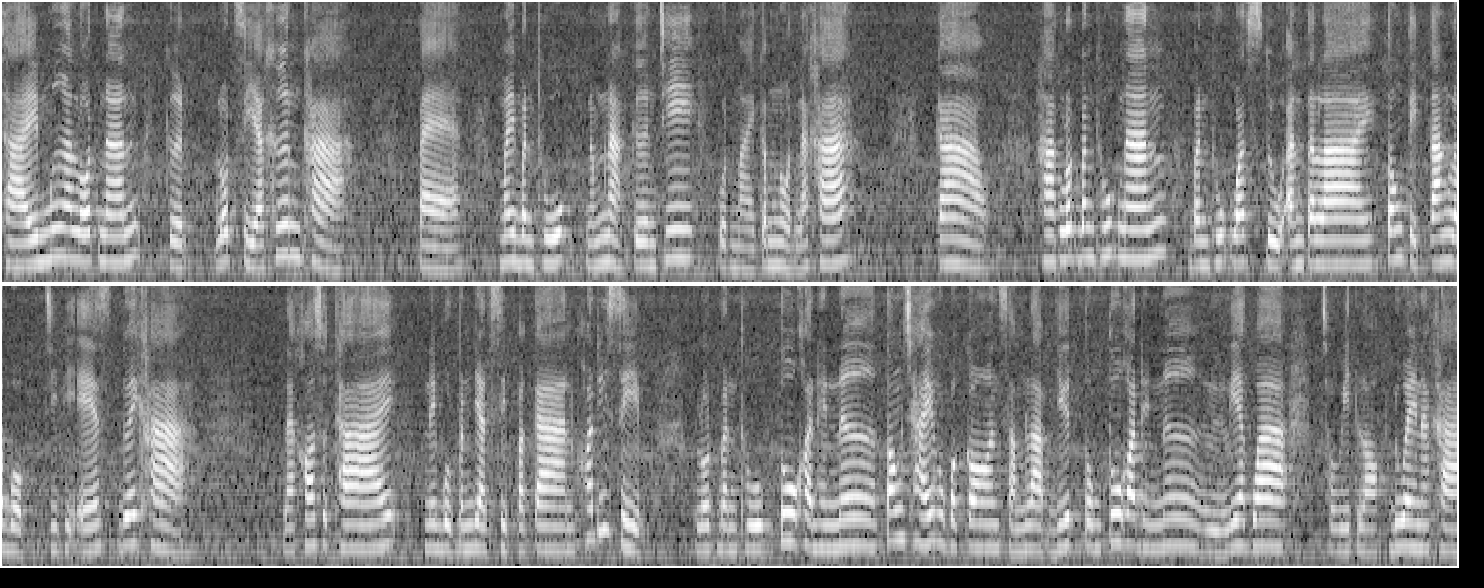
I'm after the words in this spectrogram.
ใช้เมื่อรถนั้นเกิดรถเสียขึ้นค่ะ 8. ไม่บรรทุกน้ำหนักเกินที่กฎหมายกำหนดนะคะ 9. หากรถบรรทุกนั้น บรรทุกวัสดุอันตราย ต้องติดตั้งระบบ GPS ด้วยค่ะ และข้อสุดท้ายในบทบัญญัติ 10 ประการข้อที่ 10 รถบรรทุก ตู้คอนเทนเนอร์ ต้องใช้อุปกรณ์สำหรับยึดตรงตู้คอนเทนเนอร์ หรือเรียกว่าชวิตล็อกด้วยนะคะ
